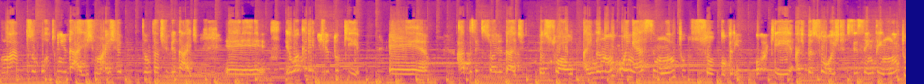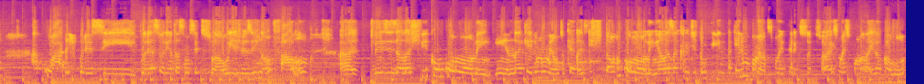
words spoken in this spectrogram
mais oportunidades, mais representatividade. É, eu acredito que é, a bissexualidade o pessoal ainda não conhece muito sobre, porque as pessoas se sentem muito acuadas por, esse, por essa orientação sexual e às vezes não falam. Às vezes elas ficam com o homem e naquele momento que elas estão com o homem, elas acreditam que naquele momento são heterossexuais, mas como a Laila falou,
